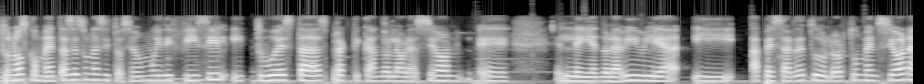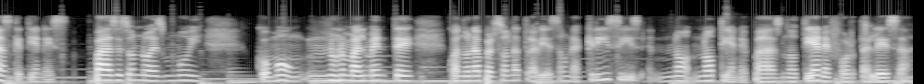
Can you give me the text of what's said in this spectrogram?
tú nos comentas, es una situación muy difícil y tú estás practicando la oración, eh, leyendo la Biblia y a pesar de tu dolor, tú mencionas que tienes paz, eso no es muy común. Normalmente cuando una persona atraviesa una crisis no, no tiene paz, no tiene fortaleza.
